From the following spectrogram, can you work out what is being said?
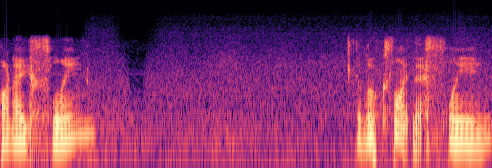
Are they fleeing? It looks like they're fleeing.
